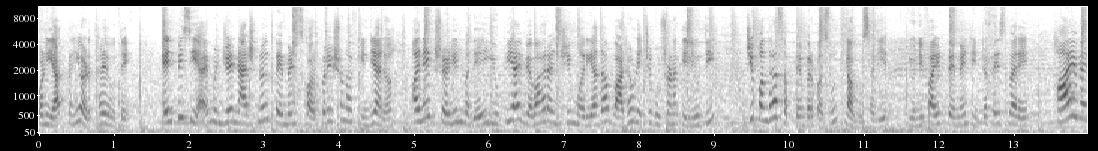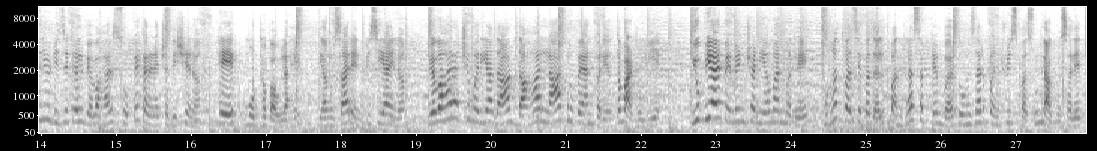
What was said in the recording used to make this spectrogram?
पण यात काही अडथळे होते. एन पी सी आय म्हणजे नॅशनल पेमेंट्स कॉर्पोरेशन ऑफ इंडियानं अनेक श्रेणींमध्ये यू पी आय व्यवहारांची मर्यादा वाढवण्याची घोषणा केली होती जी पंधरा सप्टेंबरपासून लागू झाली आहे. युनिफाईड पेमेंट इंटरफेसद्वारे हाय व्हॅल्यू डिजिटल व्यवहार सोपे करण्याच्या दिशेनं हे एक मोठं पाऊल आहे. यानुसार एन पी सी आयनं व्यवहाराची मर्यादा दहा लाख रुपयांपर्यंत वाढवली आहे. युपीआय पेमेंटच्या नियमांमध्ये महत्त्वाचे बदल पंधरा सप्टेंबर दोन हजार पंचवीसपासून लागू झालेत.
